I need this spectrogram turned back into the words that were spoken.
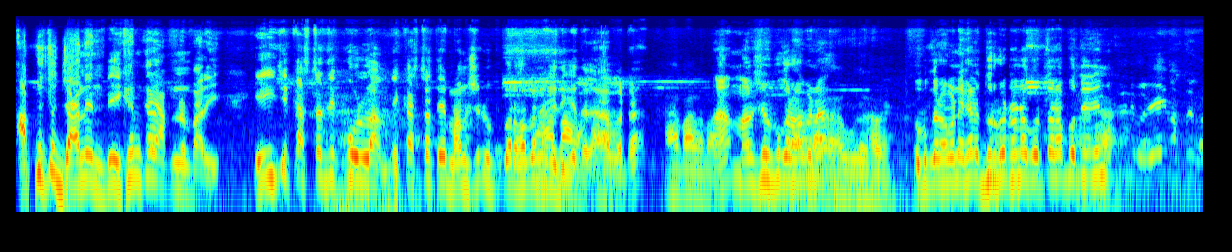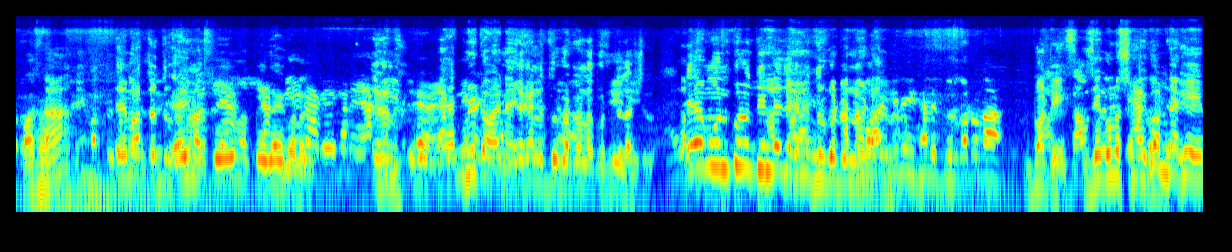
আপনি তো জানেন যে এখানকার আপনার বাড়ি এই যে কাজটা যে করলাম এই কাজটাতে মানুষের উপকার হবে না? এদিকে হ্যাঁ। বেটা হ্যাঁ ভালো ভালো। হ্যাঁ, মানুষের উপকার হবে না? উপকার হবে। না? এখানে দুর্ঘটনা করতো না প্রতিদিন? এই মাত্র এই মাত্র এখানে এক মিনিট না এখানে দুর্ঘটনা ঘটতে লাগছিল। এমন কোন দিন নেই যেখানে দুর্ঘটনা ঘটে না। এখানে দুর্ঘটনা ঘটে। যে কোনো সময় ঘটে। দেখেন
